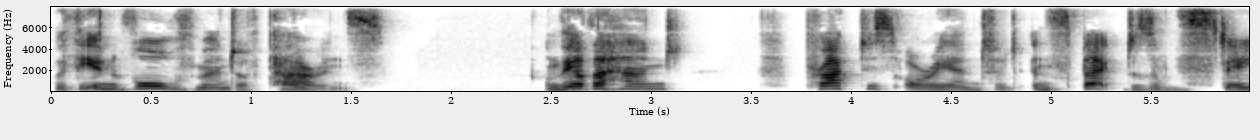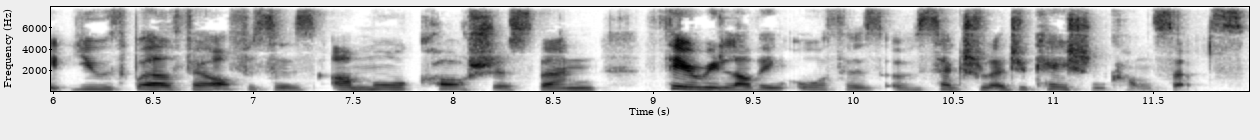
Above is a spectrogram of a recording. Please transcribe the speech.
with the involvement of parents. On the other hand, practice oriented inspectors of the state youth welfare offices are more cautious than theory loving authors of sexual education concepts.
